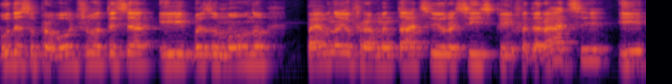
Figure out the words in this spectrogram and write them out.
буде супроводжуватися і безумовно певною фрагментацією Російської Федерації. І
